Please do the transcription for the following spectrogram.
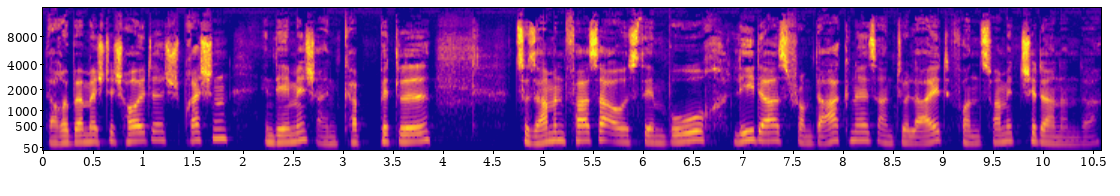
Darüber möchte ich heute sprechen, indem ich ein Kapitel zusammenfasse aus dem Buch Leaders from Darkness unto Light von Swami Chidananda.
